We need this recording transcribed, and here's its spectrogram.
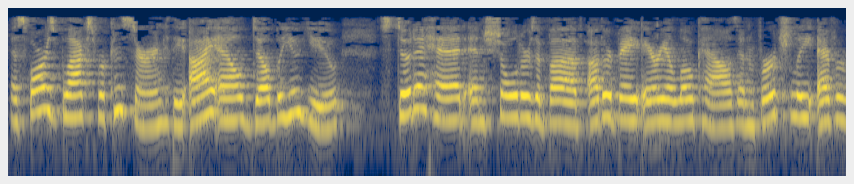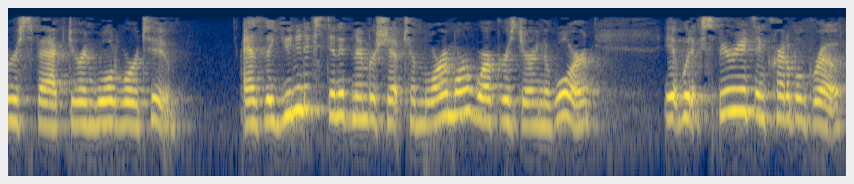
as far as blacks were concerned, the ILWU stood ahead and shoulders above other Bay Area locales in virtually every respect during World War II. As the union extended membership to more and more workers during the war, it would experience incredible growth.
